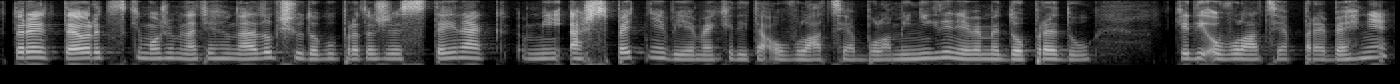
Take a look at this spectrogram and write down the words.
ktoré teoreticky môžeme natiahnuť na dlhšiu dobu, pretože stejnak my až spätne vieme, kedy tá ovulácia bola. My nikdy nevieme dopredu, kedy ovulácia prebehne.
